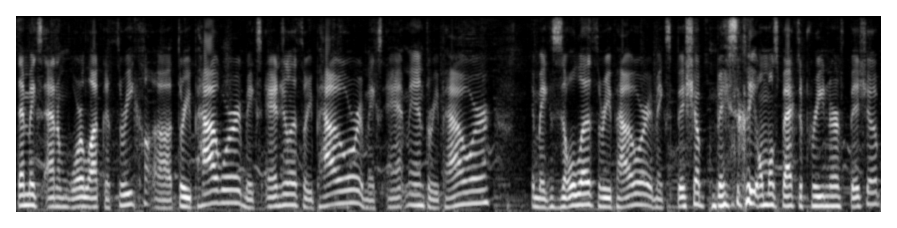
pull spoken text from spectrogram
that makes Adam Warlock a three uh, three power. It makes Angela three power. It makes Ant Man three power. It makes Zola three power. It makes Bishop basically almost back to pre-nerf Bishop.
